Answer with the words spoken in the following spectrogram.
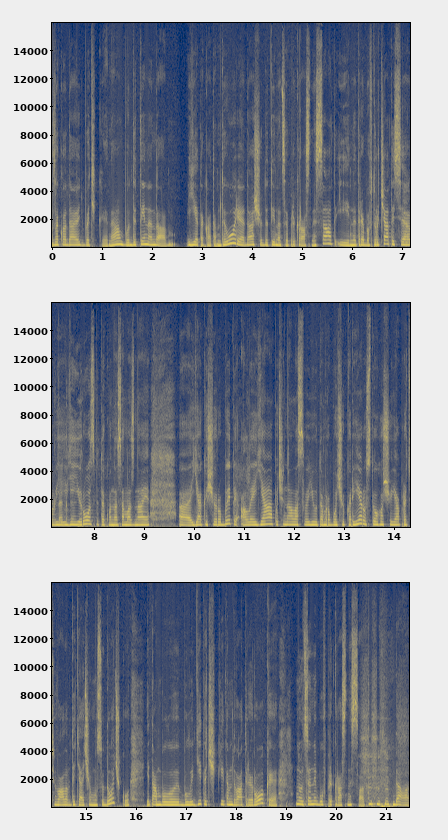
закладають батьки. Да? Бо дитина, да, є така там теорія, да, що дитина це прекрасний сад, і не треба втручатися Так, в її, так, так. розвиток, вона сама знає, е, як і що робити. Але я починала свою там робочу кар'єру з того, що я працювала в дитячому садочку, і там були, були діточки там 2-3 роки. Ну, це не був прекрасний сад. Да,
